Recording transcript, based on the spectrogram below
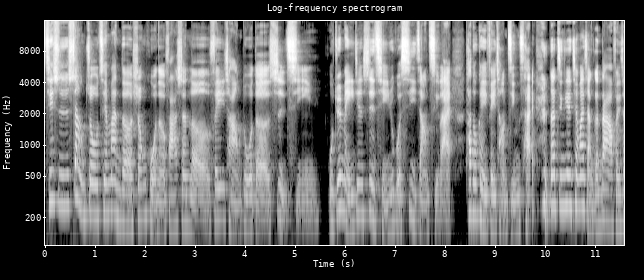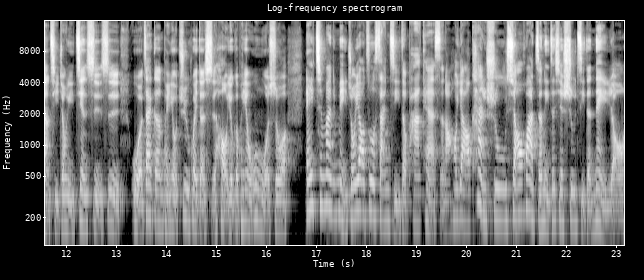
其实上周千曼的生活呢，发生了非常多的事情。我觉得每一件事情如果细讲起来，它都可以非常精彩。那今天千曼想跟大家分享其中一件事，是我在跟朋友聚会的时候，有个朋友问我说。诶，起码，你每周要做三集的 podcast，然后要看书、消化、整理这些书籍的内容，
